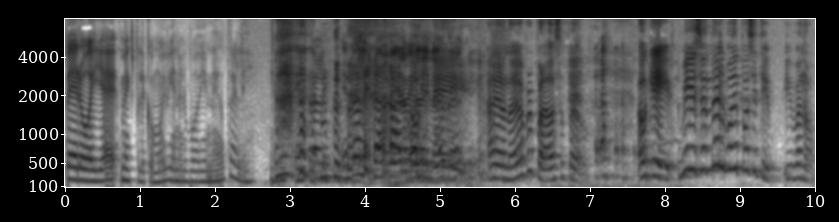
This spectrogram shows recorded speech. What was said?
pero ella me explicó muy bien el body neutrally. Éntrale, éntrale. A ver, no había preparado eso, pero... Ok, mi visión del body positive y bueno,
